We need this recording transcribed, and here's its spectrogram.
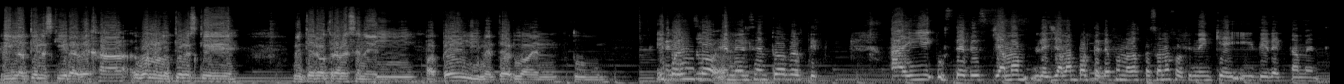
y lo tienes que ir a dejar, bueno, lo tienes que meter otra vez en el papel y meterlo en tu... Y por ejemplo, en el centro de hospital, ahí ustedes llaman, les llaman por teléfono a las personas o tienen que ir directamente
